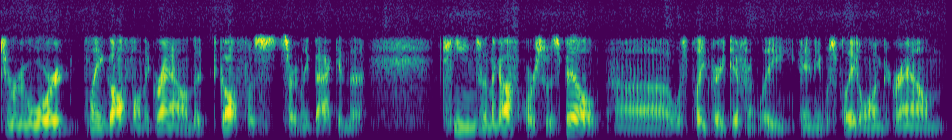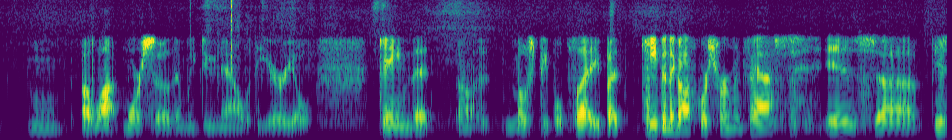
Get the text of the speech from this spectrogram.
to reward playing golf on the ground. But golf was certainly back in the teens when the golf course was built uh, was played very differently, and it was played along the ground mm, a lot more so than we do now with the aerial game that uh, most people play. But keeping the golf course firm and fast is uh, is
